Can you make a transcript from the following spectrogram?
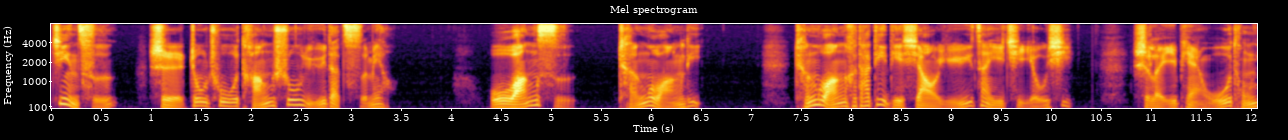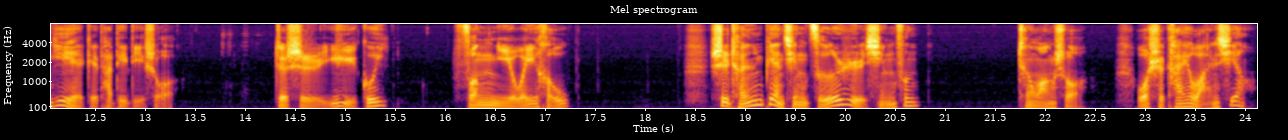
晋祠是周初唐叔虞的祠庙。武王死，成王立。成王和他弟弟小虞在一起游戏，施了一片梧桐叶给他弟弟，说：“这是玉圭，封你为侯。”使臣便请择日行封。成王说：“我是开玩笑。”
